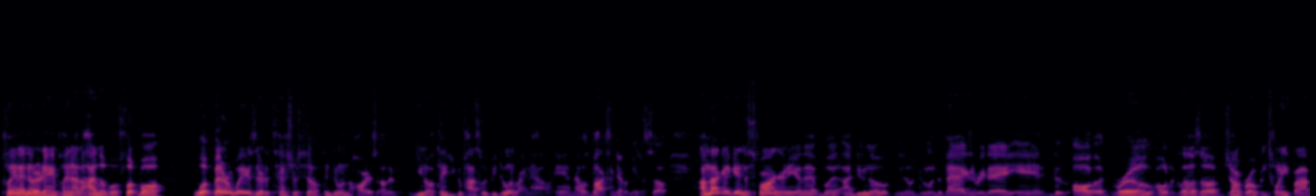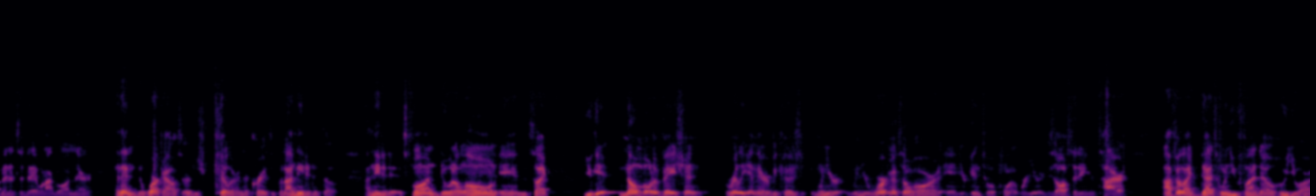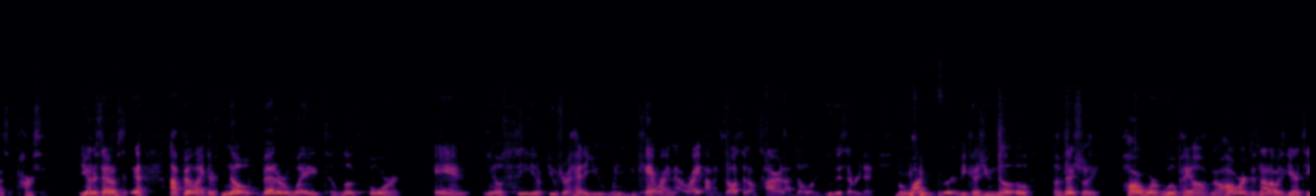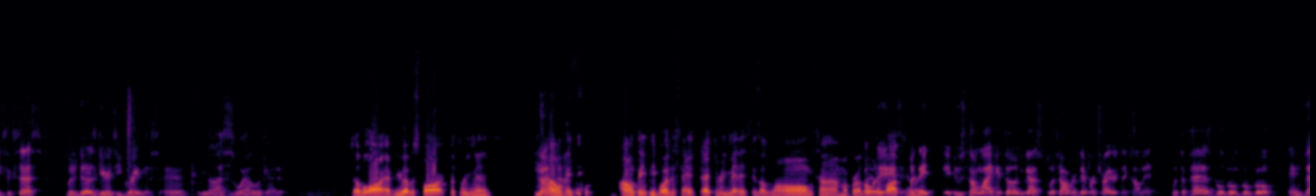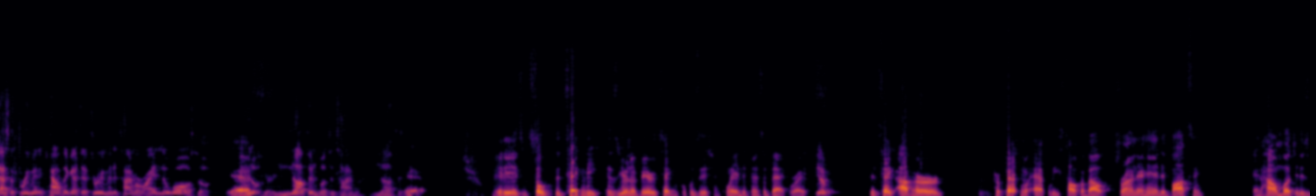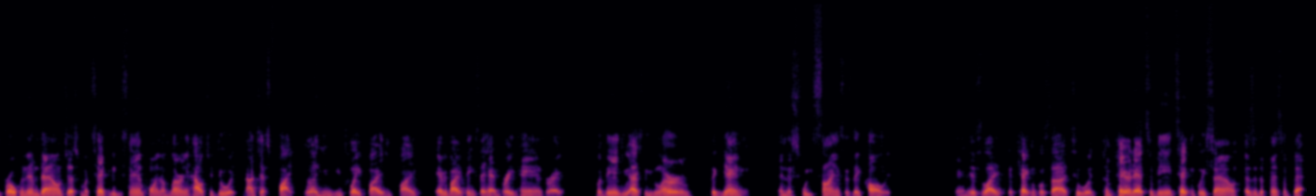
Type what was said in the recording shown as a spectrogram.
playing at Notre Dame, playing at a high level of football, what better way is there to test yourself than doing the hardest other, you know, thing you could possibly be doing right now? And that was boxing yep. for me. So I'm not going to get into sparring or any of that, but I do know, you know, doing the bags every day and the, all the drill, hold the gloves up, jump rope in 25 minutes a day when I go in there – and then the workouts are just killer and they're crazy. But I needed it though. I needed it. It's fun, do it alone. And it's like you get no motivation really in there because when you're when you're working so hard and you're getting to a point where you're exhausted and you're tired, I feel like that's when you find out who you are as a person. You understand what I'm saying? I feel like there's no better way to look forward and you know, see the future ahead of you when you can't right now, right? I'm exhausted, I'm tired, I don't want to do this every day. But why you do it? Because you know eventually hard work will pay off. Now, hard work does not always guarantee success, but it does guarantee greatness. And you know, that's just the way I look at it. Double R, have you ever sparred for three minutes? No, I don't think people I don't think people understand that three minutes is a long time, my brother. Oh, it is, but they, they do something like it though. You got to switch over different trainers. They come in with the pads, boom, boom, boom, boom, and that's a three minute count. They got that three minute timer right in the wall, so yeah. you don't hear nothing but the timer, nothing. Yeah. It is so the technique because you're in a very technical position playing defensive back, right? Yep. The tech I've heard professional athletes talk about trying their hand at boxing and how much it has broken them down just from a technique standpoint of learning how to do it, not just fight. Well, you you play fight and fight, everybody thinks they have great hands, right? But then you actually learn the game and the sweet science, as they call it. And it's like the technical side to it. Compare that to being technically sound as a defensive back.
